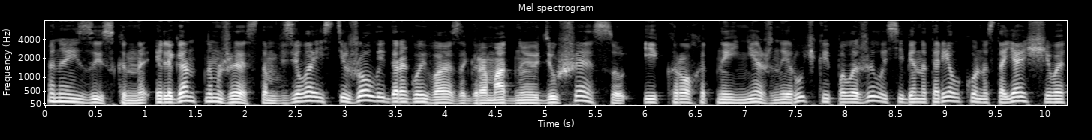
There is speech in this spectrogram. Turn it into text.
Она изысканно, элегантным жестом взяла из тяжелой дорогой вазы громадную дюшессу и крохотной нежной ручкой положила себе на тарелку настоящего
